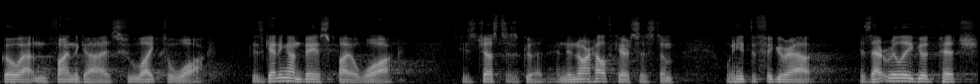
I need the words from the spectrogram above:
go out and find the guys who like to walk. Because getting on base by a walk is just as good. And in our healthcare system, we need to figure out is that really a good pitch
